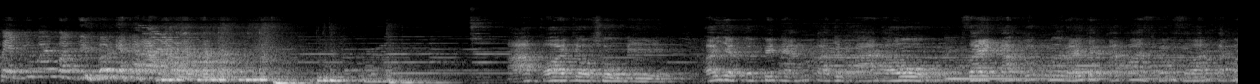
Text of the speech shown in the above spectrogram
เป็นอยู่บ้านวันเดียวเนี่อาคอยเจ้าชูดีไอ้อยากจะเป็นหนังตาจะพาเรา ใส่คำพุทเมื่อไหจะกลับมาสวงสวรรค์กับไหม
